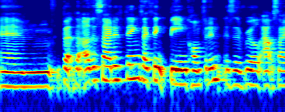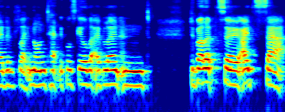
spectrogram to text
Um but the other side of things i think being confident is a real outside of like non-technical skill that i've learned and developed. So i'd sat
